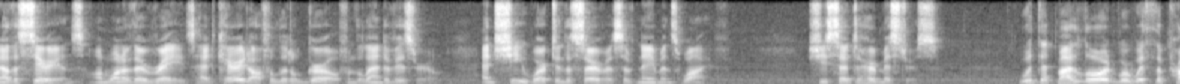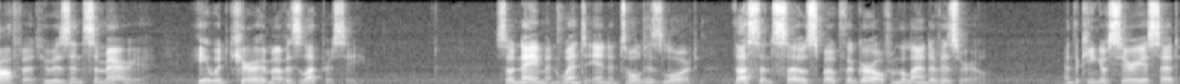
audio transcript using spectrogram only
Now the Syrians, on one of their raids, had carried off a little girl from the land of Israel, and she worked in the service of Naaman's wife. She said to her mistress, Would that my lord were with the prophet who is in Samaria, he would cure him of his leprosy. So Naaman went in and told his lord, Thus and so spoke the girl from the land of Israel. And the king of Syria said,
